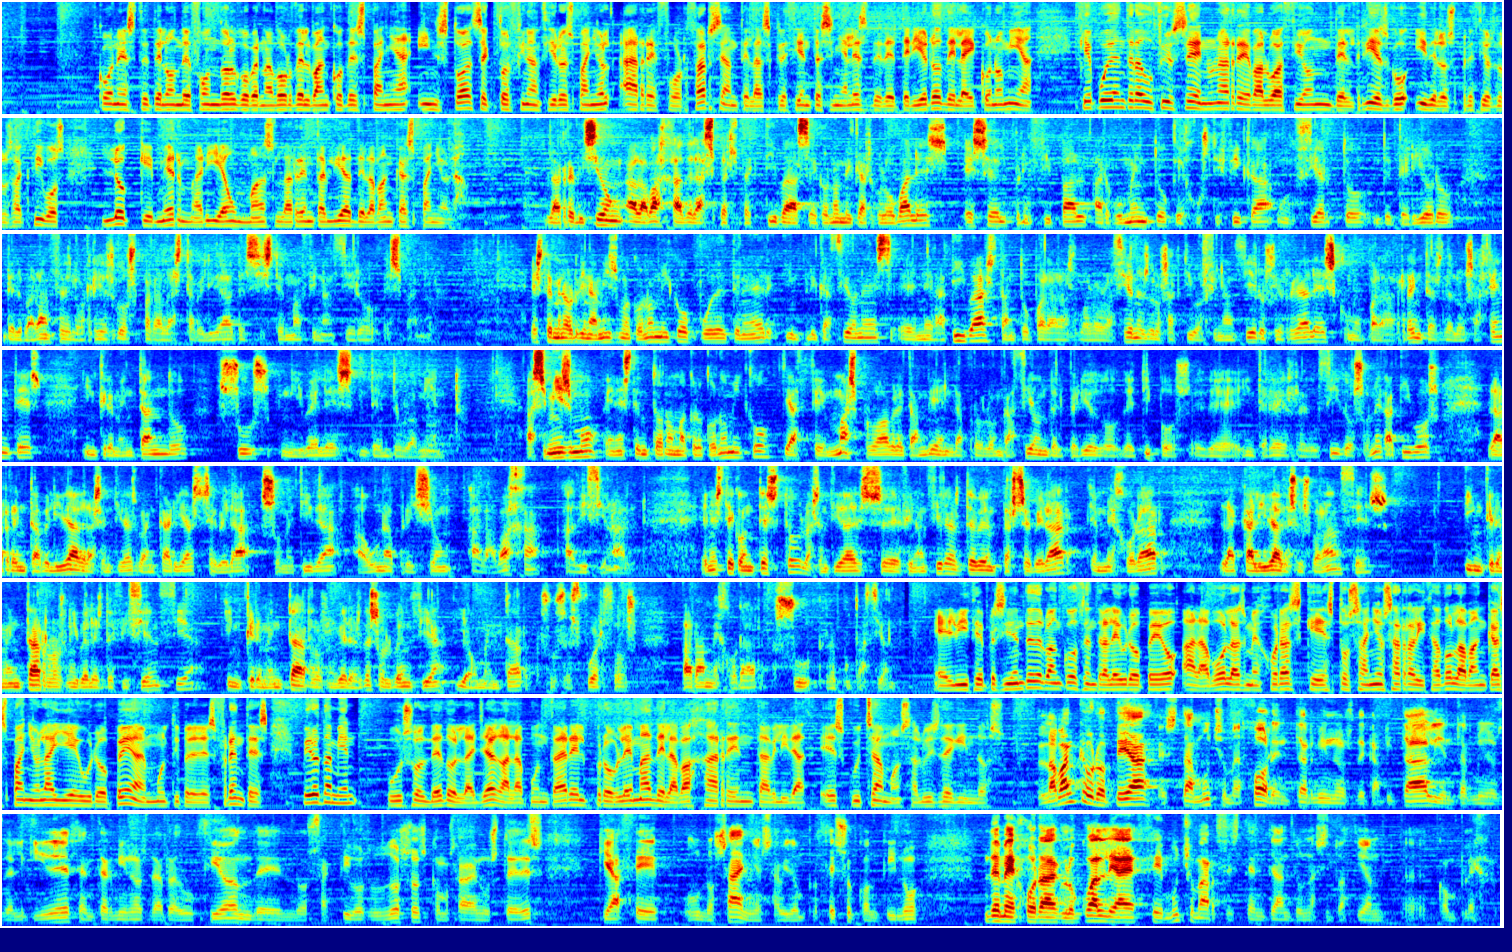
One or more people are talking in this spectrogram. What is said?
Con este telón de fondo, el gobernador del Banco de España instó al sector financiero español a reforzarse ante las crecientes señales de deterioro de la economía, que pueden traducirse en una reevaluación del riesgo y de los precios de los activos, lo que mermaría aún más la rentabilidad de la banca española. La revisión a la baja de las perspectivas económicas globales es el principal argumento que justifica un cierto deterioro del balance de los riesgos para la estabilidad del sistema financiero español. Este menor dinamismo económico puede tener implicaciones eh, negativas tanto para las valoraciones de los activos financieros y reales como para las rentas de los agentes, incrementando sus niveles de endeudamiento. Asimismo, en este entorno macroeconómico, que hace más probable también la prolongación del periodo de tipos de interés reducidos o negativos, la rentabilidad de las entidades bancarias se verá sometida a una presión a la baja adicional. En este contexto, las entidades eh, financieras deben perseverar en mejorar la calidad de sus balances, incrementar los niveles de eficiencia, incrementar los niveles de solvencia y aumentar sus esfuerzos para mejorar su reputación. El vicepresidente del Banco Central Europeo alabó las mejoras que estos años ha realizado la banca española y europea en múltiples frentes, pero también puso el dedo en la llaga al apuntar el problema de la baja rentabilidad. Escuchamos a Luis de Guindos. La banca europea está mucho mejor en términos de capital y en términos de liquidez, en términos de reducción de los activos dudosos, como saben ustedes, que hace unos años ha habido un proceso continuo de mejora, lo cual le hace mucho más resistente ante una situación eh, compleja.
